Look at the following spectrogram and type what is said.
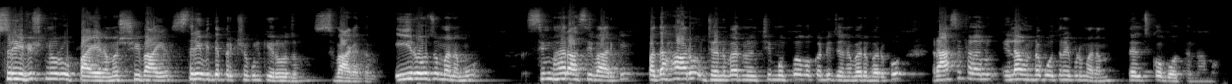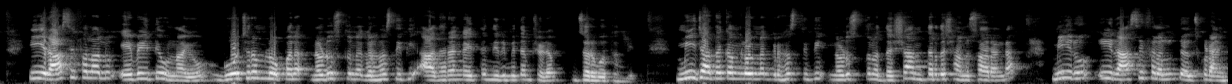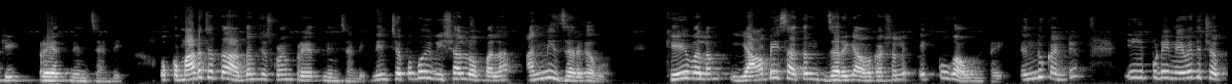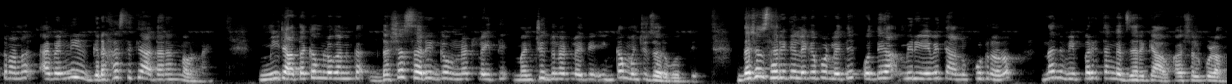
శ్రీ విష్ణు రూపాయ నమ శివాయ. శ్రీ విద్య ప్రేక్షకులకి ఈరోజు స్వాగతం. ఈ రోజు మనము సింహరాశి వారికి పదహారు జనవరి నుంచి ముప్పై ఒకటి జనవరి వరకు రాశి ఫలాలు ఎలా ఉండబోతున్నాయి ఇప్పుడు మనం తెలుసుకోబోతున్నాము. ఈ రాశి ఫలాలు ఏవైతే ఉన్నాయో గోచరం లోపల నడుస్తున్న గ్రహస్థితి ఆధారంగా అయితే నిర్మితం చేయడం జరుగుతుంది. మీ జాతకంలో ఉన్న గ్రహస్థితి నడుస్తున్న దశ అంతర్దశ అనుసారంగా మీరు ఈ రాశి ఫలాలు తెలుసుకోవడానికి ప్రయత్నించండి. ఒక మాట చెప్తా అర్థం చేసుకోవడానికి ప్రయత్నించండి. నేను చెప్పబోయే విషయాల లోపల అన్నీ జరగవు. కేవలం యాభై శాతం జరిగే అవకాశాలు ఎక్కువగా ఉంటాయి. ఎందుకంటే ఇప్పుడు నేను ఏవైతే చెప్తున్నానో అవన్నీ గ్రహస్థితి ఆధారంగా ఉన్నాయి. మీ జాతకంలో కనుక దశ సరిగ్గా ఉన్నట్లయితే మంచిది ఉన్నట్లయితే ఇంకా మంచి జరుగుద్ది. దశ సరిగ్గా లేకపోవట్లయితే కొద్దిగా మీరు ఏవైతే అనుకుంటున్నారో దాన్ని విపరీతంగా జరిగే అవకాశాలు కూడా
